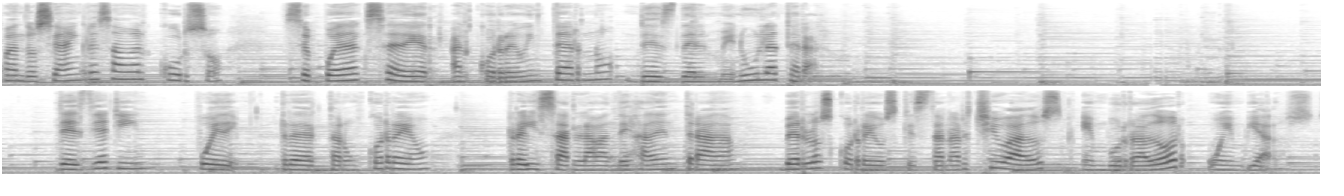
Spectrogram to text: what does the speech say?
Cuando se ha ingresado al curso, se puede acceder al correo interno desde el menú lateral. Desde allí puede redactar un correo, revisar la bandeja de entrada, ver los correos que están archivados en borrador o enviados.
